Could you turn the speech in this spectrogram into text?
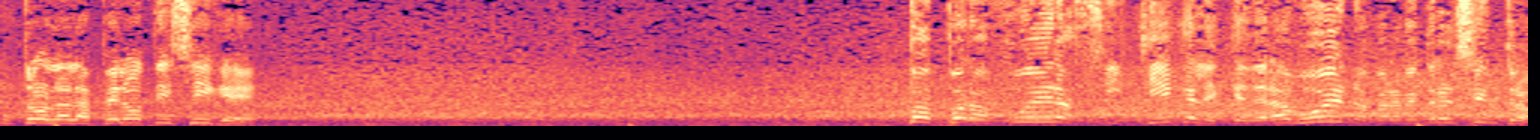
Controla la pelota y sigue. Va por afuera. Si llega, le quedará buena para meter el centro.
